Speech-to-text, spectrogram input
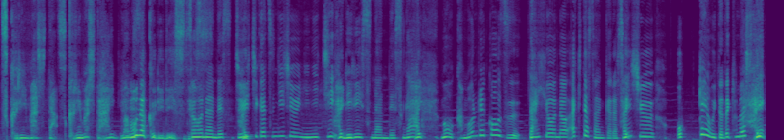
作りました。作りました、はい。間もなくリリースです。そうなんです。はい。11月22日、はい。リリースなんですが、はい。もうカモンレコーズ代表の秋田さんから先週 OK をいただきまして、はい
